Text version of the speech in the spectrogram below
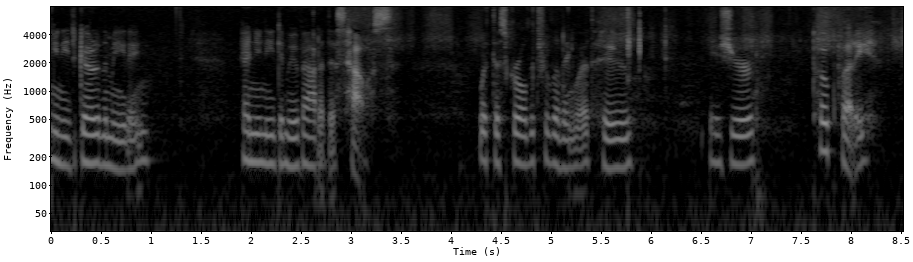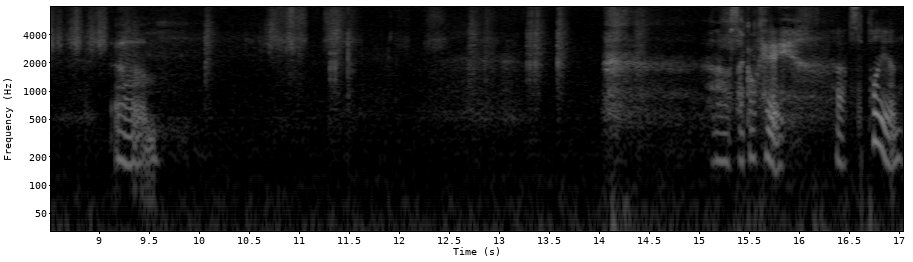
You need to go to the meeting, and you need to move out of this house with this girl that you're living with, who is your coke buddy. Um, and I was like, okay, that's the plan.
